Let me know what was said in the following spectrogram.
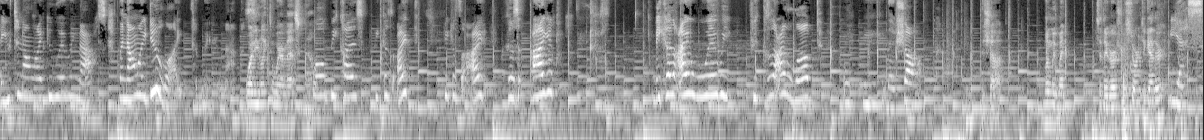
I used to not like wearing masks, but now I do like to wear masks. Why do you like to wear a mask now? Well, because, because I, because I, because I, because I really because I loved mm, the shop. The shop. When we went to the grocery store together. Yes.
